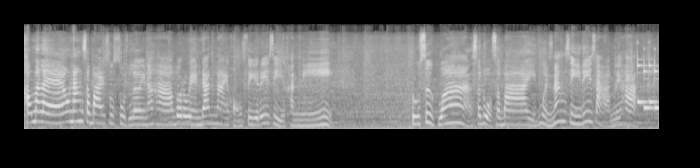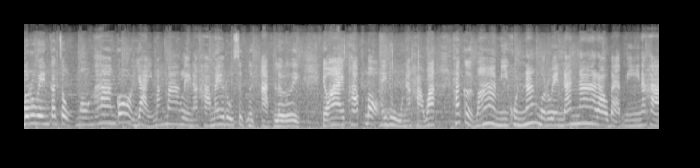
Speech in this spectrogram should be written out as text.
เข้ามาแล้วนั่งสบายสุดๆเลยนะคะ บริเวณด้านในของซีรีส์4คันนี้ รู้สึกว่าสะดวกสบายเหมือนนั่งซีรีส์3เลยค่ะ บริเวณกระจกมองข้างก็ใหญ่มากๆเลยนะคะ ไม่รู้สึกอึดอัดเลย เดี๋ยวอายพับบอกให้ดูนะคะว่า ถ้าเกิดว่ามีคนนั่งบริเวณด้านหน้าเราแบบนี้นะคะ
